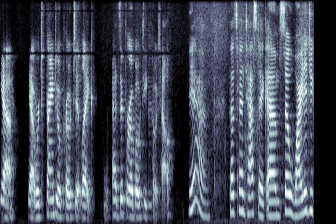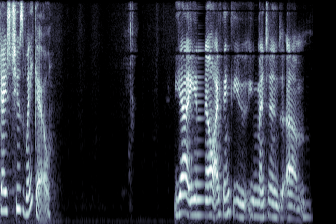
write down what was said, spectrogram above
yeah. Yeah. We're trying to approach it like as if we're a boutique hotel. Yeah. That's fantastic. so why did you guys choose Waco? Yeah, you know, I think you you mentioned um,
